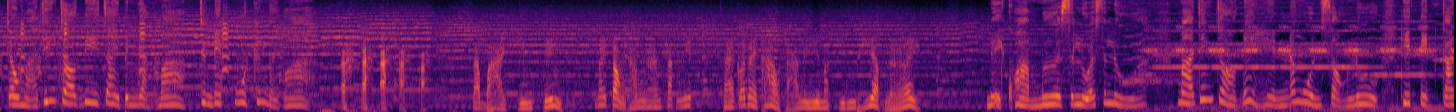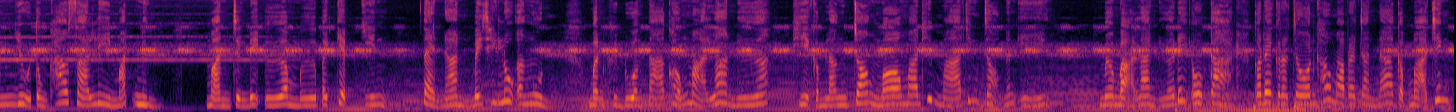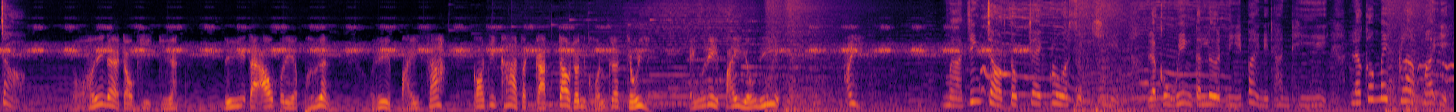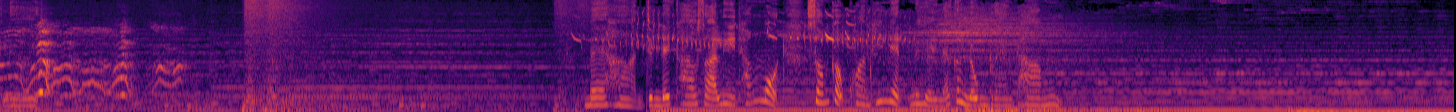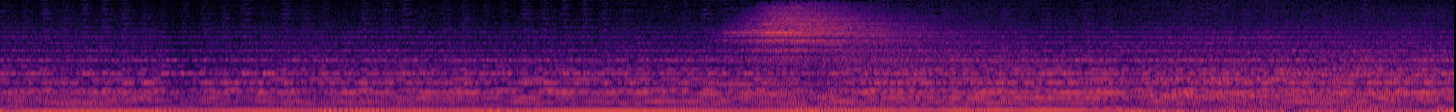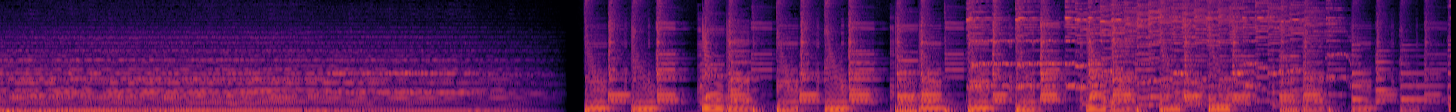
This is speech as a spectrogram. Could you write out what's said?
เจ้าหมาจิ้งจอกดีใจเป็นอย่างมาก จึงได้พูดขึ้นไปว่าสบายจริงๆ ไม่ต้องทำงานสักนิด แต่ก็ได้ข้าวสาลีมากินเพียบเลย ในความมืดสลัวสลัว หมาจิ้งจอกได้เห็นองุ่นสองลูกที่ติดกันอยู่ตรงข้าวสาลีมัดหนึ่ง มันจึงได้เอื้อมมือไปเก็บกิน แต่นั่นไม่ใช่ลูกองุ่น มันคือดวงตาของหมาล่าเนื้อ ที่กำลังจ้องมองมาที่หมาจิ้งจอกนั่นเอง เมื่อหมาล่าเนื้อได้โอกาส ก็ได้กระโจนเข้ามาประจันหน้ากับหมาจิ้งจอกน้อยแน่เจ้าขี้เกียจดีแต่เอาเปรียบเพื่อน รีบไปซะ ก่อนที่ข้าจะกัดเจ้าจนขนกระจุย เอ็งรีบไปเดี๋ยวนี้ไปหมาจิ้งจอกตกใจกลัวสุดขีด แล้วก็วิ่งตะเลิดหนีไปในทันที แล้วก็ไม่กลับมาอีกเลยแม่ห่านจึงได้ข้าวสาลีทั้งหมด สมกับความที่เหน็ดเหนื่อยและก็ลงแรงทำ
